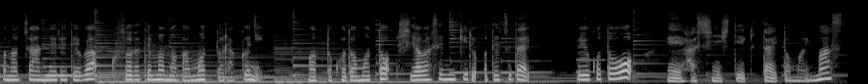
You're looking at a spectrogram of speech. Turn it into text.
このチャンネルでは子育てママがもっと楽にもっと子供と幸せに生きるお手伝いということを、えー、発信していきたいと思います、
